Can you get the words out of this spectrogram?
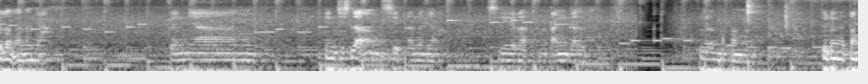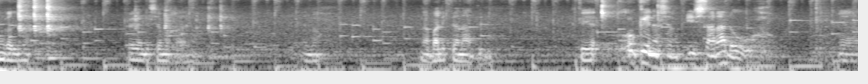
Ito lang ano niya. Kanyang hinges lang ang sit ano niya. Sira, natanggal. Ito lang natanggal. Ito lang natanggal niya. Kaya hindi siya makaano. Ano? Nabalik na natin. Kaya okay na siyang isarado. Yan.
